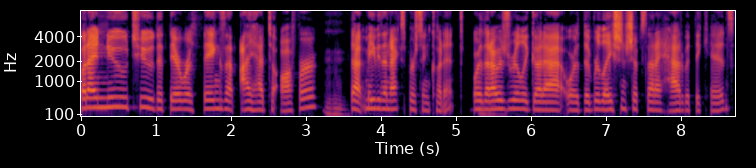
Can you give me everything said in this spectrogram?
But I knew too that there were things that I had to offer hmm that maybe the next person couldn't, or that I Mhm. was really good at, or the relationships that I had with the kids,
